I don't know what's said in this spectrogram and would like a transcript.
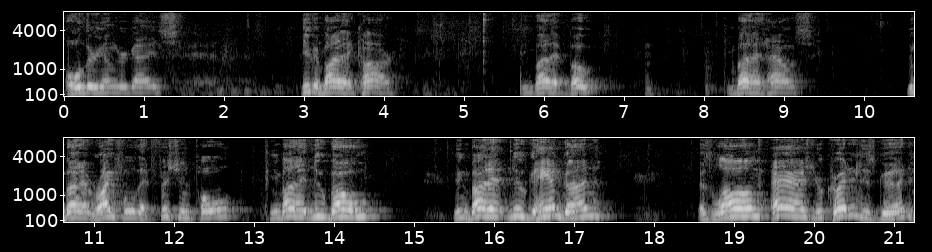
older younger guys, you can buy that car. You can buy that boat. You can buy that house. You can buy that rifle, that fishing pole. You can buy that new bow. You can buy that new handgun as long as your credit is good.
